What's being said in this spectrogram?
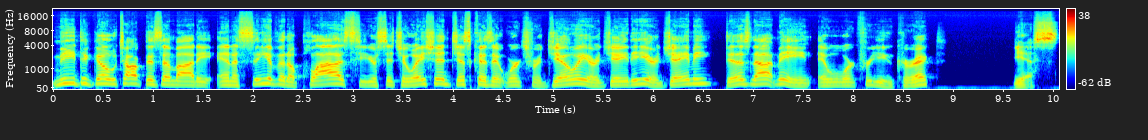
need to go talk to somebody and see if it applies to your situation. Just because it works for Joey or JD or Jamie does not mean it will work for you. Correct? Yes.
